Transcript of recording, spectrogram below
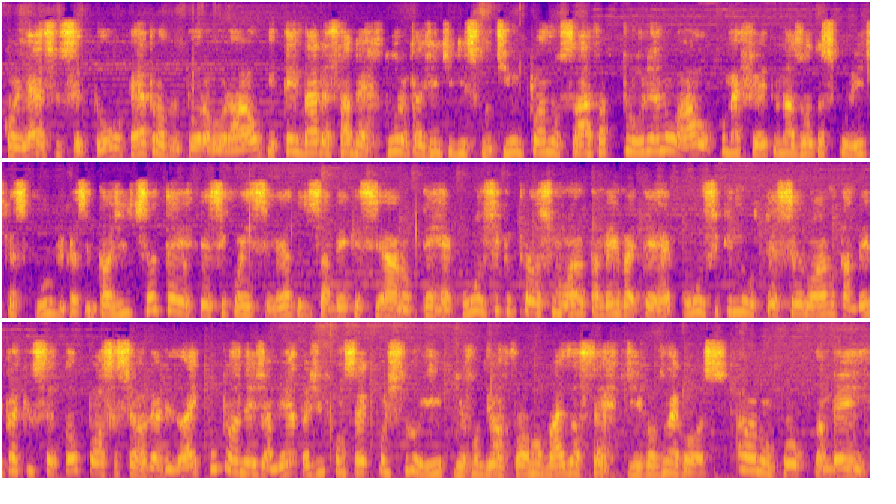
conhece o setor, é produtora rural e tem dado essa abertura para a gente discutir um plano safra plurianual, como é feito nas outras políticas públicas. Então a gente precisa ter esse conhecimento de saber que esse ano tem recurso, que o próximo ano também vai ter recurso, que no terceiro ano também, para que o setor possa se organizar e com planejamento a gente consegue construir de uma forma mais assertiva os negócios. Falando um pouco também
